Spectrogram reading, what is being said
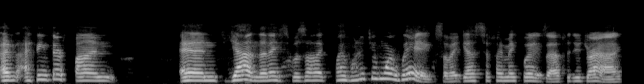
and I think they're fun. And yeah, and then I was like, well, I want to do more wigs, and I guess if I make wigs, I have to do drag.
